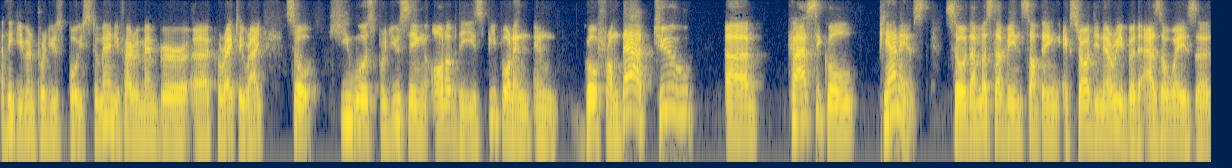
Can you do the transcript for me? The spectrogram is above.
I think even produced Boyz II Men, if I remember uh, correctly, right? So he was producing all of these people and, and go from that to um, classical pianist. So that must have been something extraordinary. But as always, uh,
